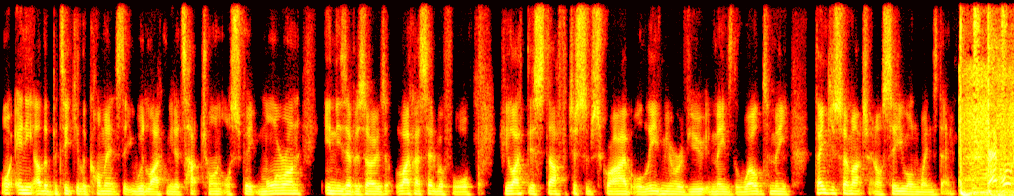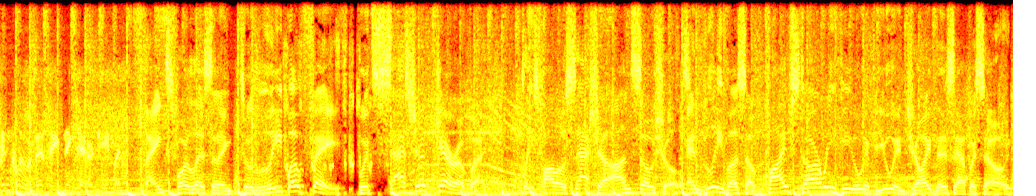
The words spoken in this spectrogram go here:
or any other particular comments that you would like me to touch on or speak more on in these episodes. Like I said before, if you like this stuff, just subscribe or leave me a review. It means the world to me. Thank you so much, and I'll see you on Wednesday. That will conclude this evening's entertainment. Thanks for listening to Leap of Faith with Sasha Karabut. Please follow Sasha on socials and leave us a five star review if you enjoyed this episode.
